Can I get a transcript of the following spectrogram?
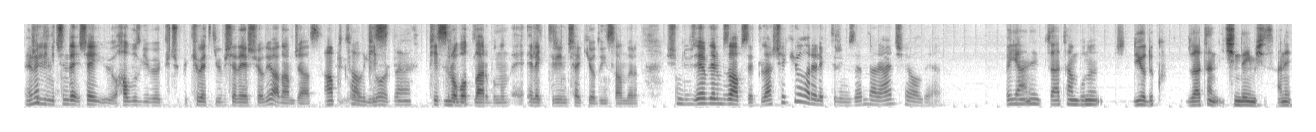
Evet Killing içinde şey havuz gibi küçük bir küvet gibi bir şeyde yaşıyordu ya adamcağız. aptal o gibi pis- orada evet. Pis Hı. robotlar bunun e- elektriğini çekiyordu insanların. Şimdi biz evlerimize hapsettiler. Çekiyorlar elektriğimizi. Ender aynı şey oldu yani. Ve yani zaten bunu diyorduk. Zaten içindeymişiz. Hani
